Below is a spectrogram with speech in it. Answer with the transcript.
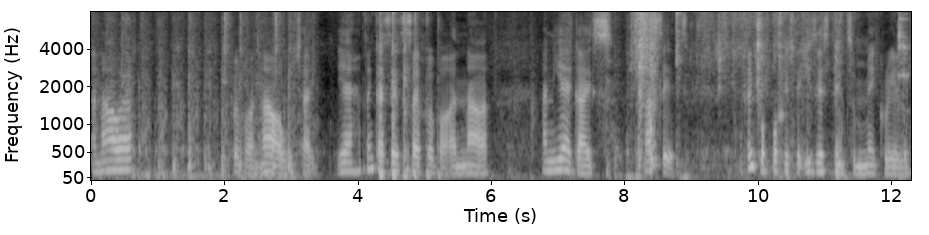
an hour for about an hour which i yeah i think i set aside for about an hour. And yeah guys that's it. I think for puff is the easiest thing to make really.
